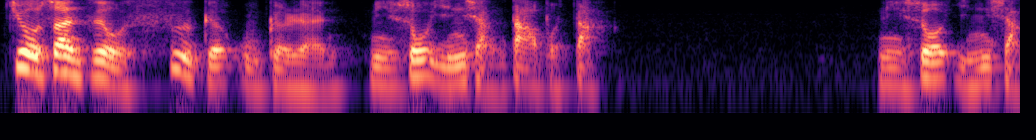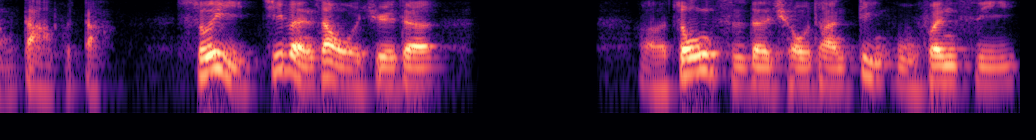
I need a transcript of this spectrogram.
就算只有四个五个人，你说影响大不大？你说影响大不大？所以基本上我觉得，呃，中职的球团定五分之一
